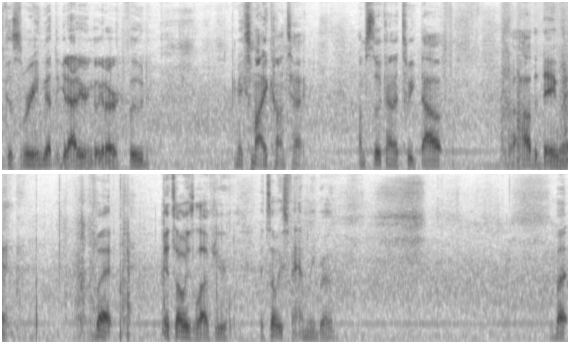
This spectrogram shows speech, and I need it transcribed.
because we we have to get out of here and go get our food. Make some eye contact. I'm still kind of tweaked out about how the day went, but it's always love here. It's always family, bro. But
